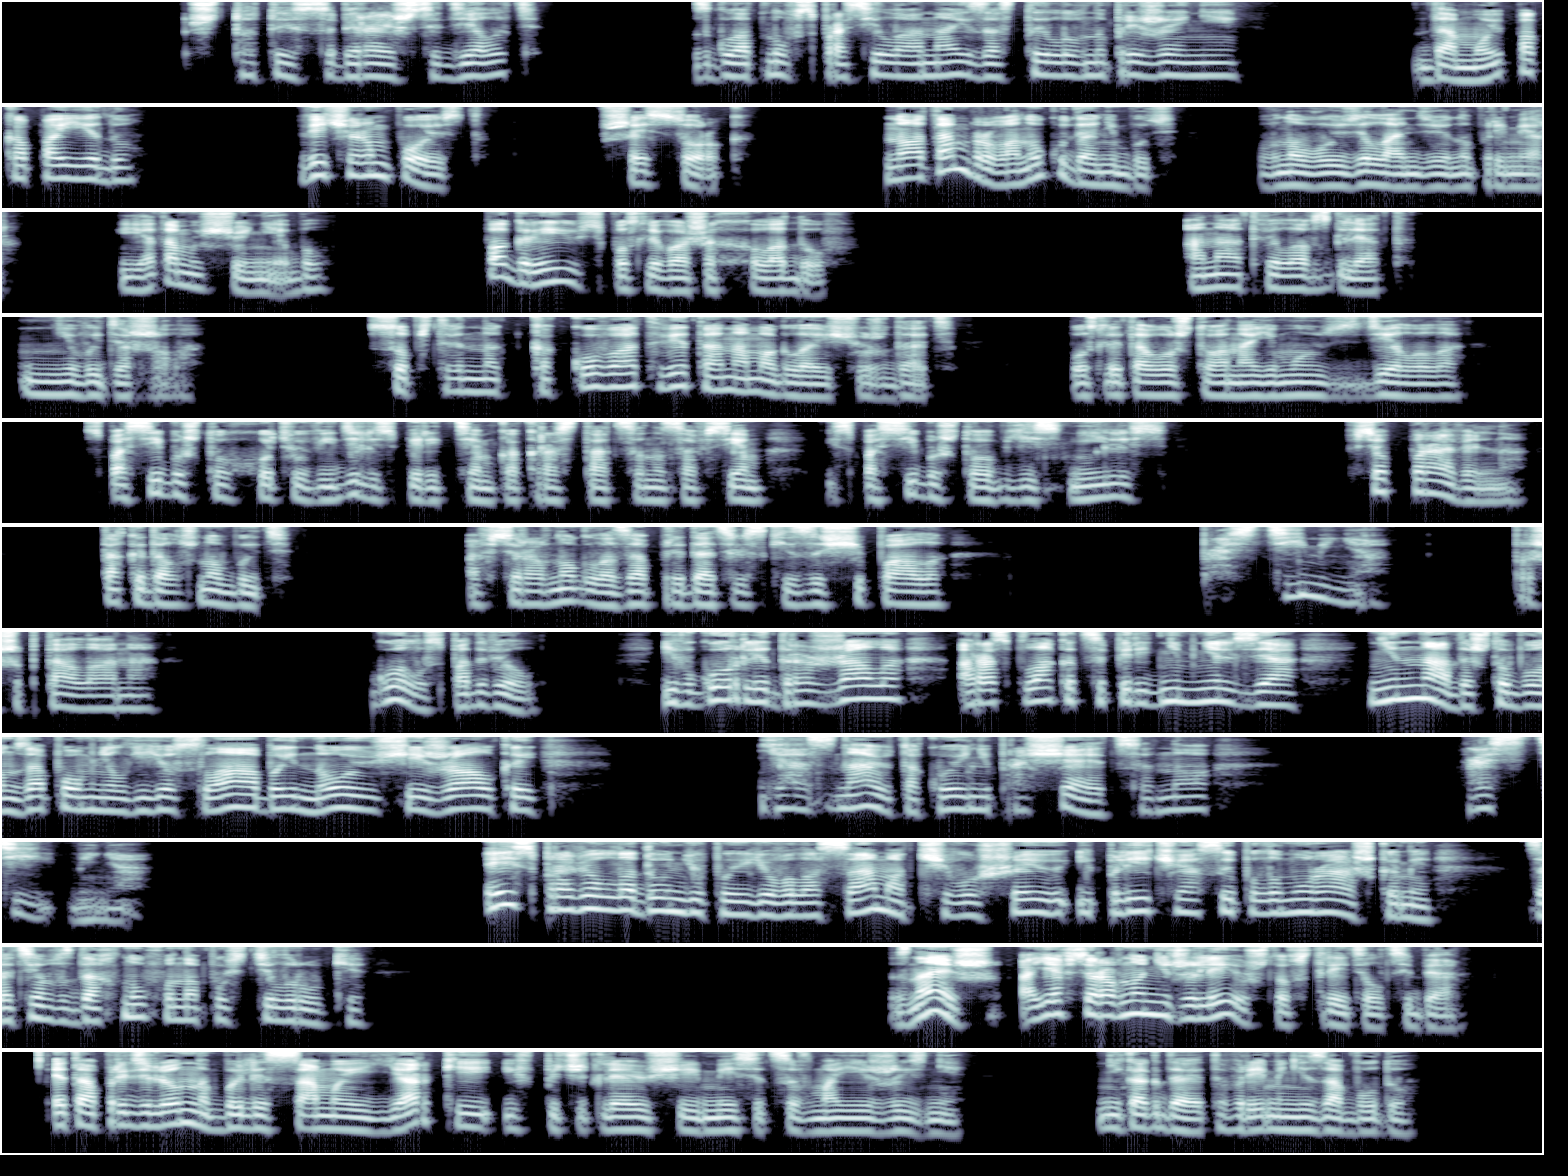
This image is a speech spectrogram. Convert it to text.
«Что ты собираешься делать?» Сглотнув, спросила она и застыла в напряжении. «Домой пока поеду. Вечером поезд. В 6.40. Ну а там рвану куда-нибудь. В Новую Зеландию, например. Я там еще не был. Погреюсь после ваших холодов». Она отвела взгляд. Не выдержала. Собственно, какого ответа она могла еще ждать после того, что она ему сделала? Спасибо, что хоть увиделись перед тем, как расстаться насовсем, и спасибо, что объяснились. Все правильно, так и должно быть. А все равно глаза предательски защипала. «Прости меня», — прошептала она. Голос подвел, и в горле дрожало, а расплакаться перед ним нельзя. Не надо, чтобы он запомнил ее слабой, ноющей, жалкой. Я знаю, такое не прощается, но Прости меня». Эйс провел ладонью по ее волосам, отчего шею и плечи осыпало мурашками. Затем, вздохнув, он опустил руки. «Знаешь, а я все равно не жалею, что встретил тебя. Это определенно были самые яркие и впечатляющие месяцы в моей жизни. Никогда это время не забуду.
